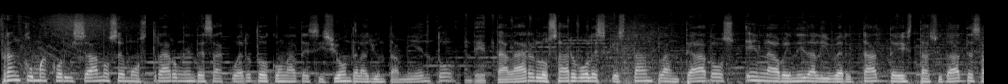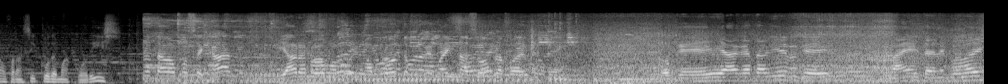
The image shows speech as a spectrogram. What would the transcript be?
Franco Macorizanos se mostraron en desacuerdo con la decisión del ayuntamiento de talar los árboles que están planteados en la avenida Libertad de esta ciudad de San Francisco de Macorís. No estábamos secando y ahora nos vamos a poner más pronto porque no hay una sombra para el Lo que ella haga está bien porque imagínate, ni por ahí.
